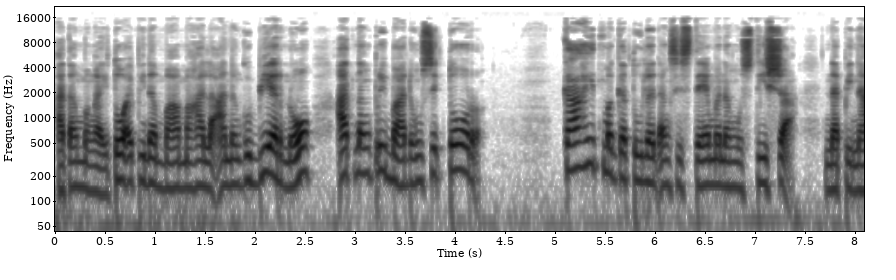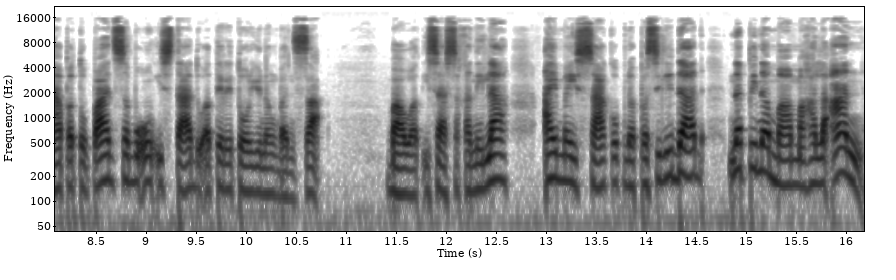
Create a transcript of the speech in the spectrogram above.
at ang mga ito ay pinamamahalaan ng gobyerno at ng pribadong sektor. Kahit magkatulad ang sistema ng hustisya na pinapatupad sa buong estado at teritoryo ng bansa, bawat isa sa kanila ay may sakop na pasilidad na pinamamahalaan.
